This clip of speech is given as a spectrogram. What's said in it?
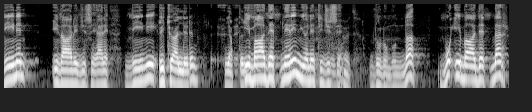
dinin idarecisi yani dini ritüellerin yaptığı ibadetlerin yöneticisi Evet. durumunda. Bu ibadetler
